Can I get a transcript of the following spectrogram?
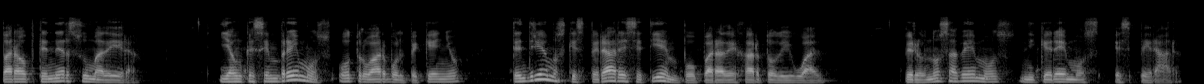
para obtener su madera. Y aunque sembremos otro árbol pequeño, tendríamos que esperar ese tiempo para dejar todo igual. Pero no sabemos ni queremos esperar.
